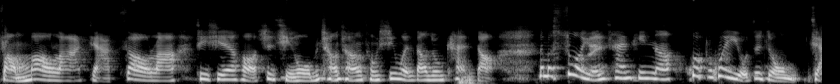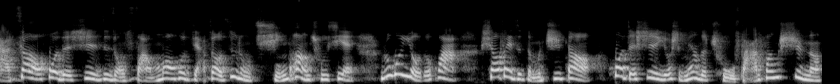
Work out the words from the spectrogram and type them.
仿冒啦、假造啦这些哈、哦、事情，我们常常从新闻当中看到。那么溯源餐厅呢，会不会有这种假造或者是这种仿冒或假造这种情况出现？如果有的话，消费者怎么知道，或者是有什么样的处罚方式呢？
